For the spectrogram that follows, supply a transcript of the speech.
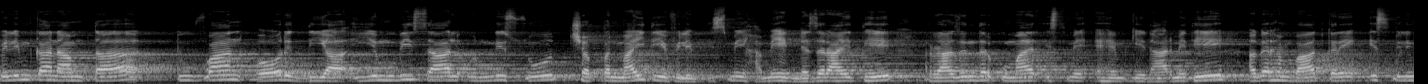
फ़िल्म का नाम था तूफ़ान और दिया। ये मूवी साल उन्नीस में आई थी ये फ़िल्म। इसमें हमें नज़र आए थे। राजेंद्र कुमार इसमें अहम किरदार में थे। अगर हम बात करें इस फ़िल्म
